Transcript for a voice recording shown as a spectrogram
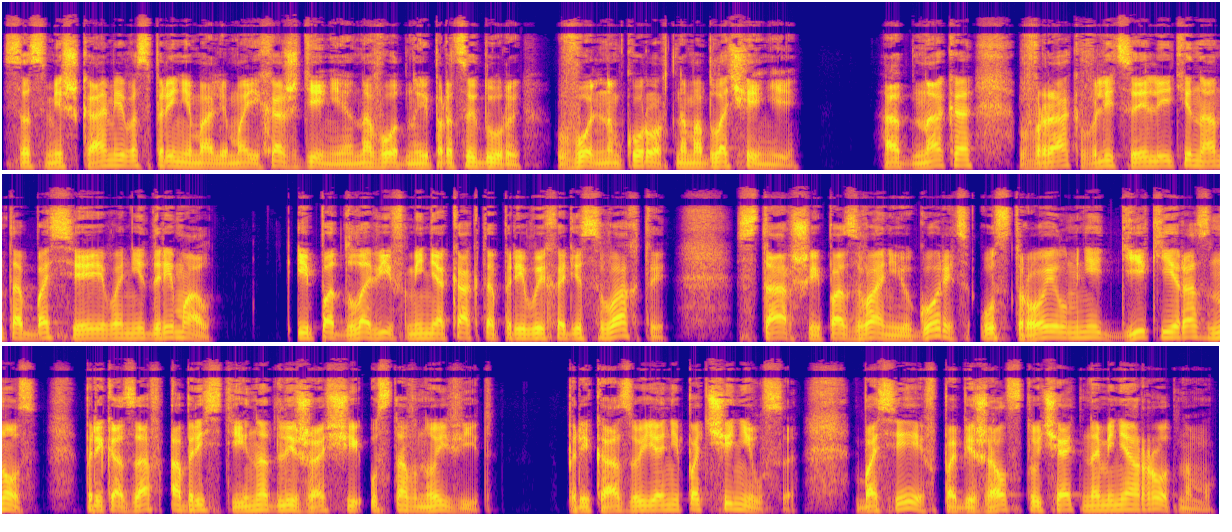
со смешками воспринимали мои хождения на водные процедуры в вольном курортном облачении. Однако враг в лице лейтенанта Басеева не дремал и, подловив меня как-то при выходе с вахты, старший по званию горец устроил мне дикий разнос, приказав обрести надлежащий уставной вид. Приказу я не подчинился. Басеев побежал стучать на меня ротному,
